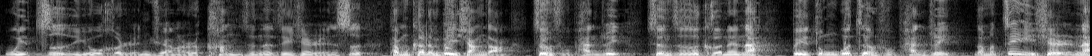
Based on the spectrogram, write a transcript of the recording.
为自由和人权而抗争的这些人士，他们可能被香港政府判罪，甚至是可能呢被中国政府判罪。那么这些人呢，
